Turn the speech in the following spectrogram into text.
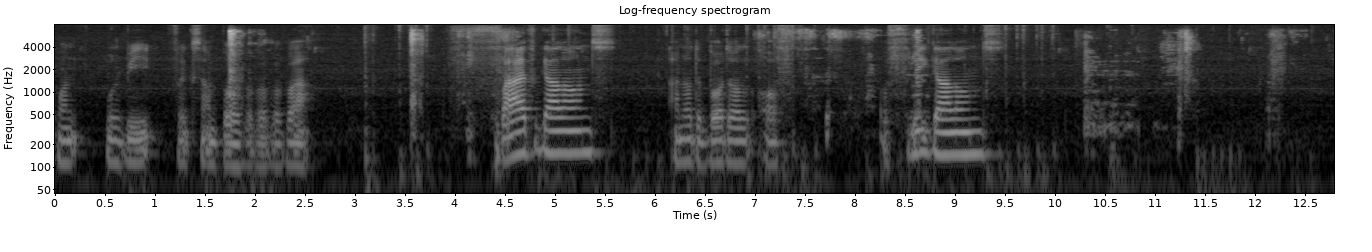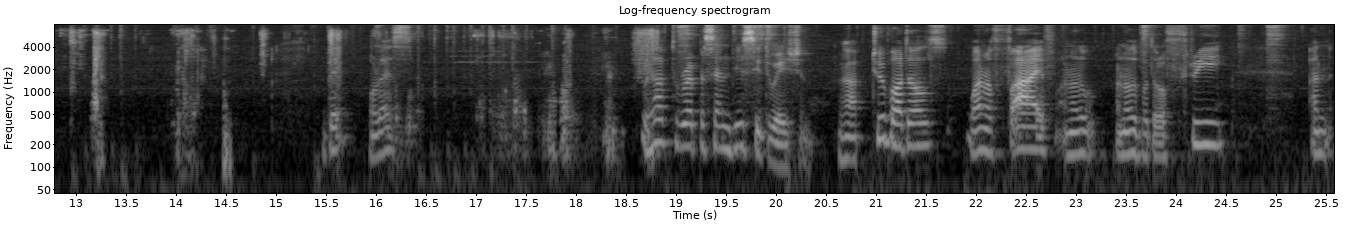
one will be, for example, blah, blah, blah, five gallons, another bottle of of three gallons okay more or less we have to represent this situation we have two bottles one of five another another bottle of three and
